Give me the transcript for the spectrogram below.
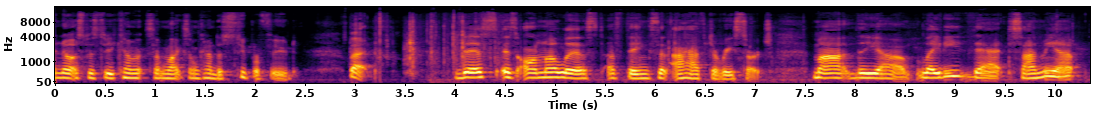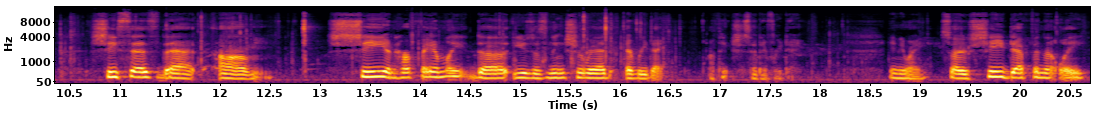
know it's supposed to be some like some kind of superfood, but this is on my list of things that I have to research. My the uh, lady that signed me up, she says that um, she and her family do, uses Ningxia Red every day. I think she said every day. Anyway, so she definitely,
